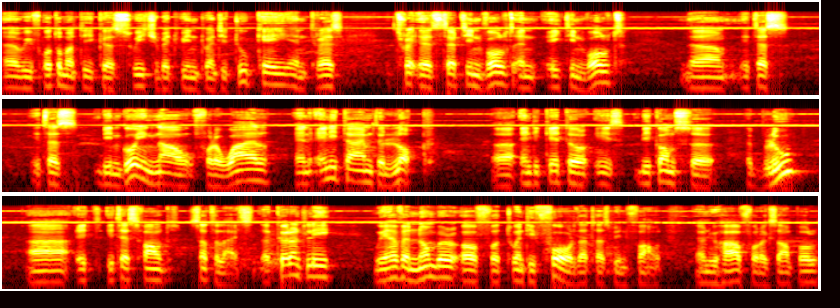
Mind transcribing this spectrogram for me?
with automatic uh, switch between 22k and 13 uh, volt and 18 volt. Um, it has it has been going now for a while, and anytime the lock uh, indicator is becomes uh, blue, uh, it it has found satellites. currently, we have a number of 24 that has been found, and you have, for example,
